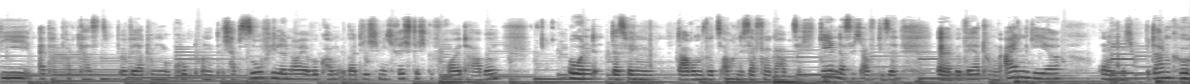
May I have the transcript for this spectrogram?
die Apple Podcast Bewertungen geguckt und ich habe so viele neue bekommen, über die ich mich richtig gefreut habe. Und deswegen darum wird es auch in dieser Folge hauptsächlich gehen, dass ich auf diese äh, Bewertungen eingehe und mich bedanke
